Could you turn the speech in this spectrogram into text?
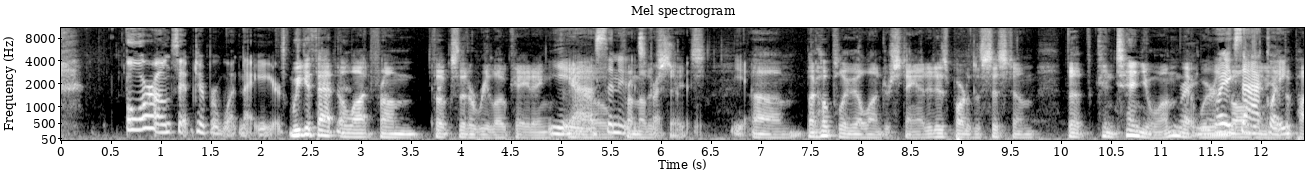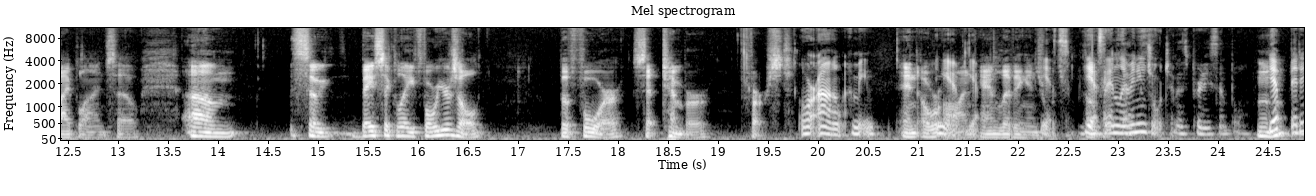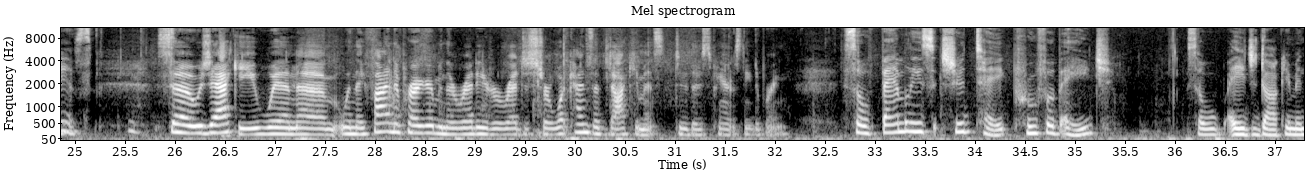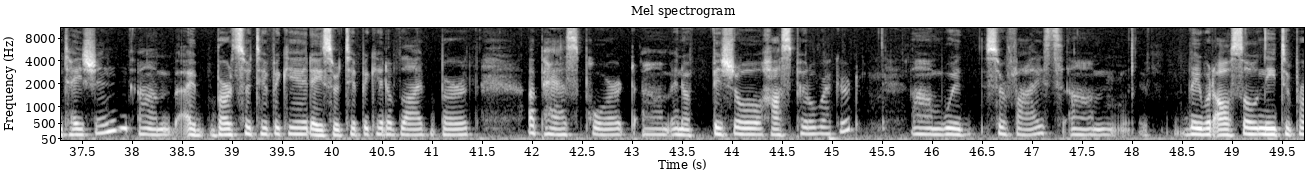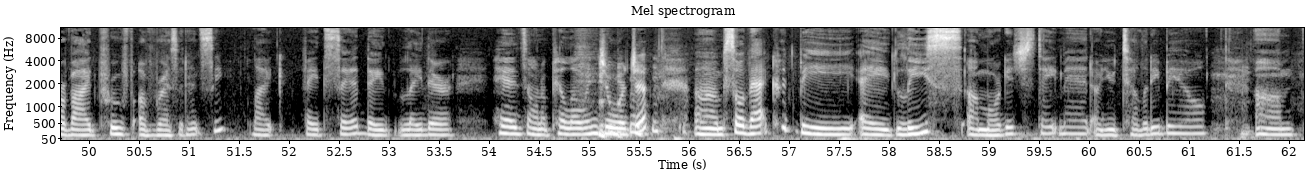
four on September 1 that year. We get that a lot from folks that are relocating yes, you know, from other states. Yeah. Um, but hopefully they'll understand it is part of the system, the continuum right. that we're involved exactly. in, the pipeline. So, um, so basically, four years old before September first, or on. I mean, and or yeah, on, yeah. and living in Georgia. Yes, yes and living in Georgia. That's pretty simple. Mm-hmm. Yep, it is. So, Jackie, when um, when they find the program and they're ready to register, what kinds of documents do those parents need to bring? So, families should take proof of age. So, age documentation, um, a birth certificate, a certificate of live birth, a passport, um, an official hospital record um, would suffice. Um, they would also need to provide proof of residency. Like Faith said, they lay their heads on a pillow in Georgia. um, so that could be a lease, a mortgage statement, a utility bill. Um,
